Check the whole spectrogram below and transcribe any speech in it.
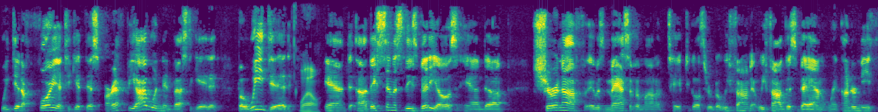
We did a FOIA to get this. Our FBI wouldn't investigate it, but we did. Wow. And uh, they sent us these videos and. Uh, sure enough, it was massive amount of tape to go through, but we found it. We found this van went underneath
